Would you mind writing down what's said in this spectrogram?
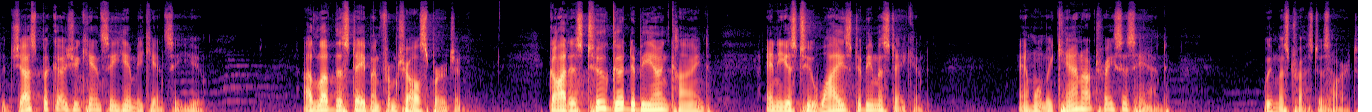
that just because you can't see him, he can't see you. I love this statement from Charles Spurgeon God is too good to be unkind, and he is too wise to be mistaken. And when we cannot trace his hand, we must trust his heart.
